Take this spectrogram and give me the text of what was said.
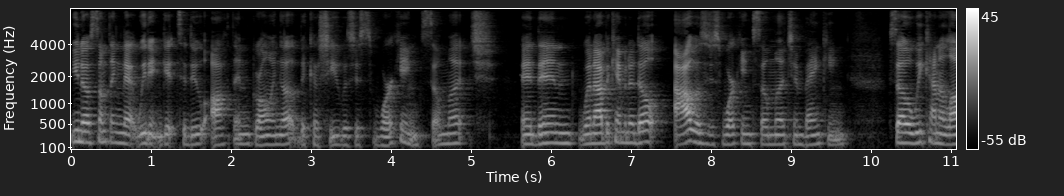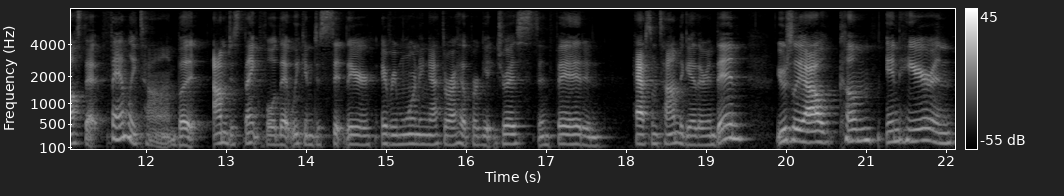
You know something that we didn't get to do often growing up because she was just working so much. And then when i became an adult i was just working so much in banking so we kind of lost that family time, but I'm just thankful that we can just sit there every morning after I help her get dressed and fed and have some time together. And then usually I'll come in here and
